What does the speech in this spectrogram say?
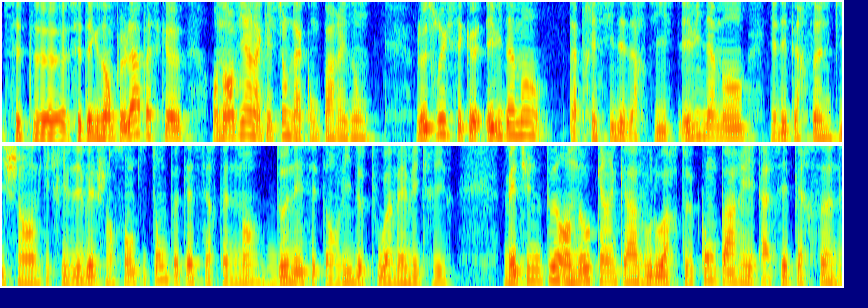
cet exemple-là? Parce qu'on en vient à la question de la comparaison. Le truc c'est que évidemment tu apprécies des artistes, évidemment il y a des personnes qui chantent, qui écrivent des belles chansons qui t'ont peut-être certainement donné cette envie de toi-même écrire mais tu ne peux en aucun cas vouloir te comparer à ces personnes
